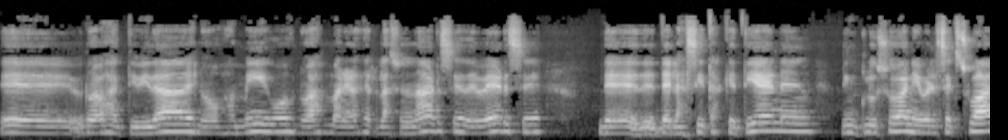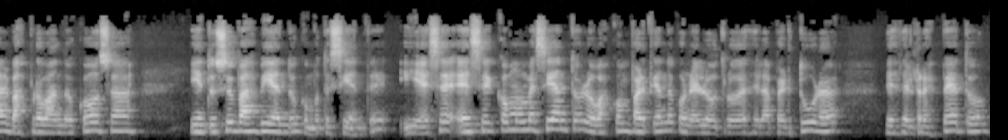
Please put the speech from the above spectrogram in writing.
eh, nuevas actividades, nuevos amigos, nuevas maneras de relacionarse, de verse, de, de, las citas que tienen, incluso a nivel sexual vas probando cosas y entonces vas viendo cómo te sientes y ese, ese cómo me siento lo vas compartiendo con el otro desde la apertura, desde el respeto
